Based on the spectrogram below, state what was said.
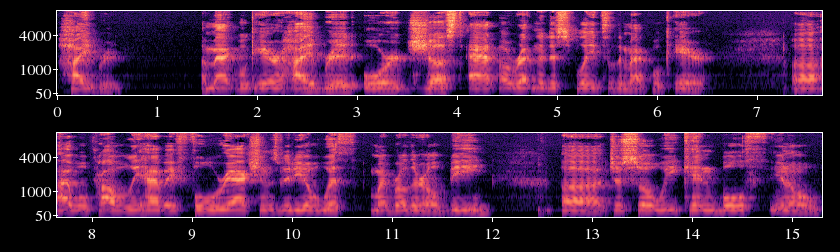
hybrid. A MacBook Air hybrid or just add a Retina display to the MacBook Air. Uh, I will probably have a full reactions video with my brother LB, uh, just so we can both, you know,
